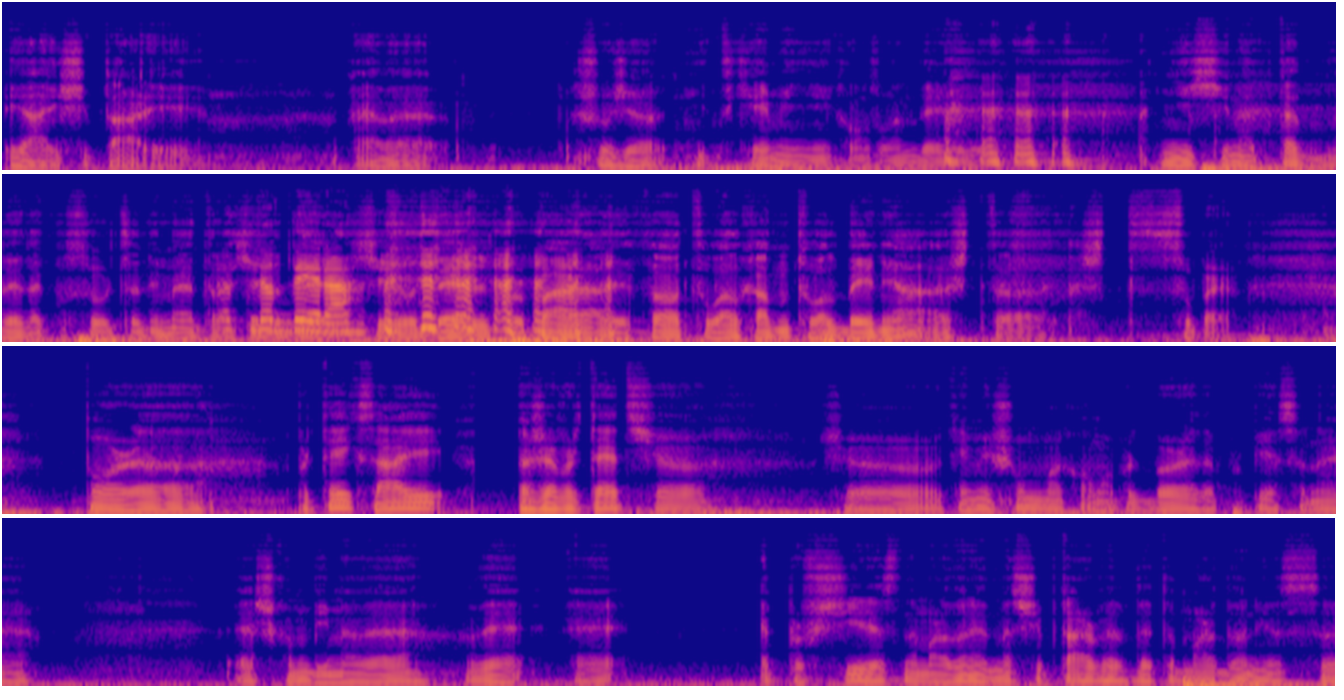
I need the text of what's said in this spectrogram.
ja, je shqiptare edhe kështu që të kemi një konsulle nderi 180 e kusur centimetra që ju del, që ju del përpara e thotë welcome to Albania është është super. Por përtej kësaj Është e vërtetë që që kemi shumë akoma për të bërë edhe për pjesën e e shkëmbimeve dhe e e përfshirjes në marrëdhëniet mes shqiptarëve dhe të marrëdhënies së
